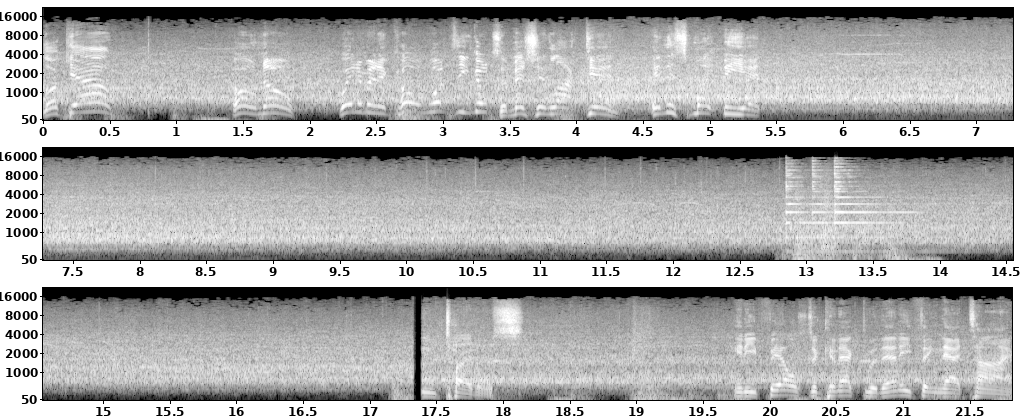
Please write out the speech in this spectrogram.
Look out. Oh, no. Wait a minute, Cole, what's he going to... Submission locked in. And this might be it. Titles. And he fails to connect with anything that time.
